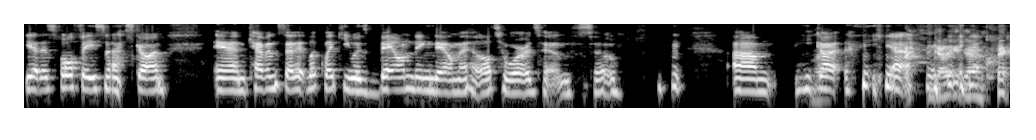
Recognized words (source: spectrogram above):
He had his full face mask on. And Kevin said it looked like he was bounding down the hill towards him. So um, he Wow. got, yeah. you gotta get down quick.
